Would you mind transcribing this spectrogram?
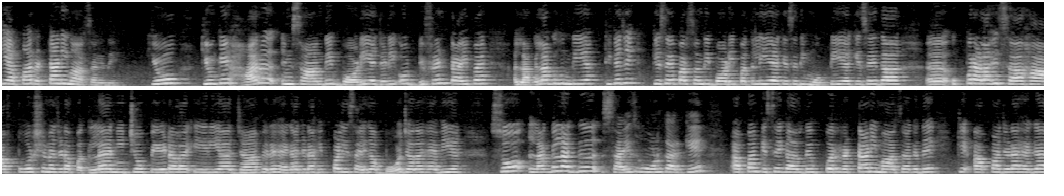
ਕਿ ਆਪਾਂ ਰੱਟਾ ਨਹੀਂ ਮਾਰ ਸਕਦੇ। ਕਿਉਂ? ਕਿਉਂਕਿ ਹਰ ਇਨਸਾਨ ਦੀ ਬਾਡੀ ਹੈ ਜਿਹੜੀ, ਉਹ ਡਿਫਰੈਂਟ ਟਾਈਪ ਹੈ, ਅਲੱਗ-ਅਲੱਗ ਹੁੰਦੀ ਹੈ, ਠੀਕ ਹੈ ਜੀ? ਕਿਸੇ ਪਰਸਨ ਦੀ ਬਾਡੀ ਪਤਲੀ ਹੈ, ਕਿਸੇ ਦੀ ਮੋਟੀ ਹੈ, ਕਿਸੇ ਦਾ ਉੱਪਰ ਵਾਲਾ ਹਿੱਸਾ ਹਾਫ ਪੋਰਸ਼ਨ ਹੈ ਜਿਹੜਾ ਪਤਲਾ ਹੈ, ਨੀਚੋਂ ਪੇਟ ਵਾਲਾ ਏਰੀਆ ਜਾਂ ਫਿਰ ਹੈਗਾ ਜਿਹੜਾ ਹਿੱਪ ਵਾਲੀ ਸਾਈਜ਼ ਆ ਬਹੁਤ ਜ਼ਿਆਦਾ ਹੈਵੀ ਹੈ। ਸੋ ਅਲੱਗ-ਅਲੱਗ ਸਾਈਜ਼ ਹੋਣ ਕਰਕੇ ਆਪਾਂ ਕਿਸੇ ਗੱਲ ਦੇ ਉੱਪਰ ਰੱਟਾ ਨਹੀਂ ਮਾਰ ਸਕਦੇ ਕਿ ਆਪਾਂ ਜਿਹੜਾ ਹੈਗਾ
